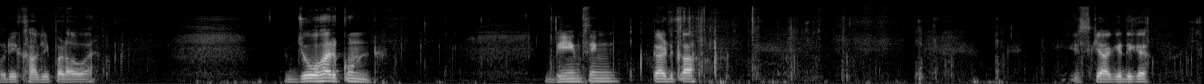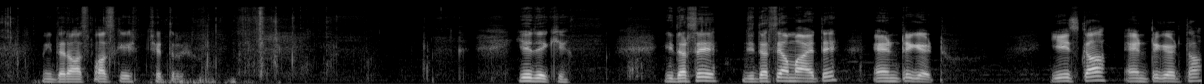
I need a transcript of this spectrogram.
और ये खाली पड़ा हुआ है। जोहर कुंड, भीम सिंह गढ़ का। इसके आगे दिखा। इधर आसपास के क्षेत्र। ये देखिए, इधर से, जिधर से हम आए थे एंट्री गेट ये इसका एंट्री गेट था।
